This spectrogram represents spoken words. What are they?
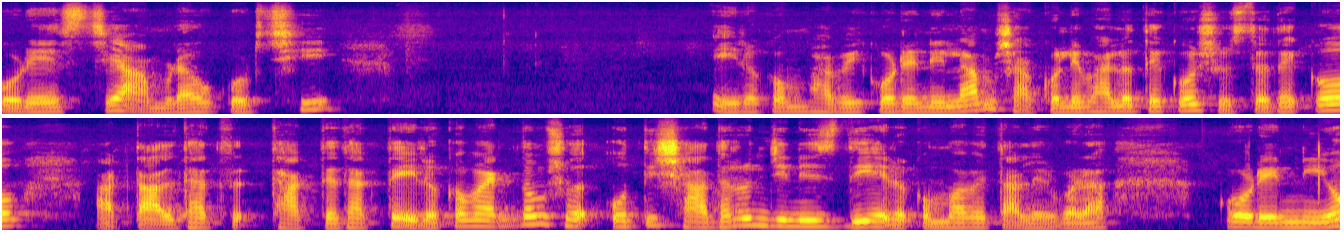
করে এসছে, আমরাও করছি। এইরকমভাবেই করে নিলাম। সকলে ভালো থেকো, সুস্থ থেকো। আর তাল থাকতে থাকতে এরকম একদম অতি সাধারণ জিনিস দিয়ে এরকমভাবে তালের বড়া করে নিও,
